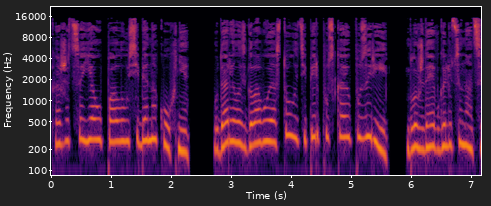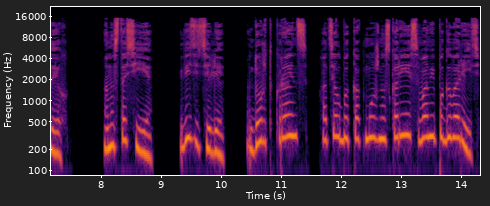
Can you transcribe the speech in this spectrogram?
кажется, я упала у себя на кухне, Ударилась головой о стол и теперь пускаю пузыри, блуждая в галлюцинациях. Анастасия, видите ли, Дорт Крайнс хотел бы как можно скорее с вами поговорить.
